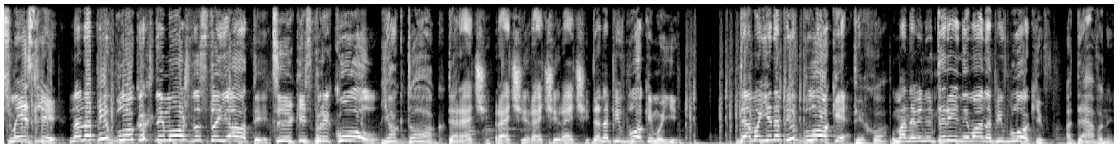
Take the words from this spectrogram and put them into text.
В смислі? На напівблоках не можна стояти! Це якийсь прикол! Як так? Де речі? Речі, речі, речі. Де напівблоки мої? Де мої напівблоки? Тихо. У мене в інвентарі нема напівблоків. А де вони?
